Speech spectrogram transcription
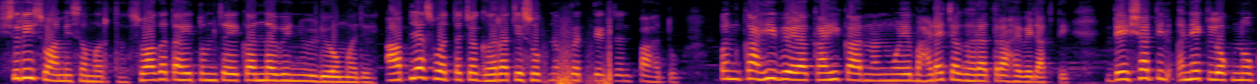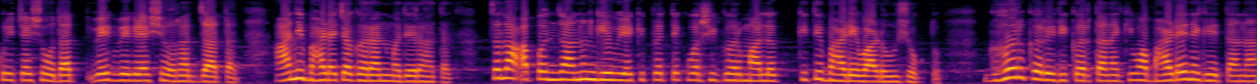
श्री स्वामी समर्थ. स्वागत आहे तुमचं एका नवीन व्हिडिओमध्ये. आपल्या स्वतःच्या घराचे स्वप्न प्रत्येकजण पाहतो. पण काही वेळा काही कारणांमुळे भाड्याच्या घरात राहावे लागते. देशातील अनेक लोक नोकरीच्या शोधात वेगवेगळ्या शहरात जातात आणि भाड्याच्या घरांमध्ये राहतात. चला आपण जाणून घेऊया की प्रत्येक वर्षी घर मालक किती भाडे वाढवू शकतो. घर खरेदी करताना किंवा भाड्याने घेताना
